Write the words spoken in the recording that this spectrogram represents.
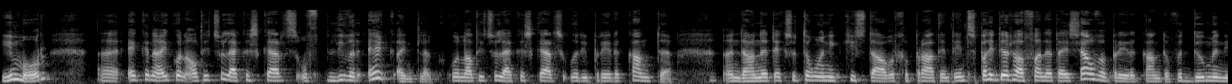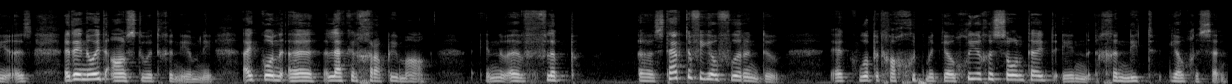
humor. Uh, ek en hy kon altyd so lekker skerts of liewer ek eintlik kon altyd so lekker skerts oor die predikante. En dan het ek so tong in die kies daaroor gepraat en ten spyte daarvan dat hy self 'n predikant of 'n dominee is, het hy nooit aanstoot geneem nie. Hy kon 'n uh, lekker grappie maak en 'n uh, flip uh, sterkte vir jou vorentoe. Ek hoop dit gaan goed met jou, goeie gesondheid en geniet jou gesin.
